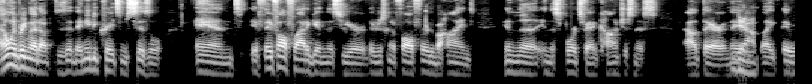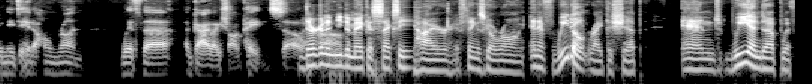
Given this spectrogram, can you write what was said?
I only bring that up is that they need to create some sizzle and if they fall flat again this year, they're just going to fall further behind in the in the sports fan consciousness out there. And they yeah. like they would need to hit a home run with uh, a guy like Sean Payton. So they're going to um, need to make a sexy hire if things go wrong. And if we don't right the ship and we end up with,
